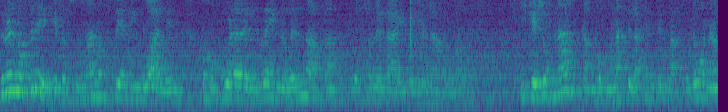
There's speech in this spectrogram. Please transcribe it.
Pero él no cree que los humanos sean iguales, como fuera del reino del mapa lo son el aire y el agua. Y que ellos nazcan como nace la gente en Barcelona,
